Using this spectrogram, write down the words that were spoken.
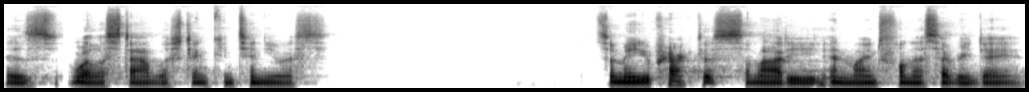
is well established and continuous. So may you practice samadhi and mindfulness every day.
